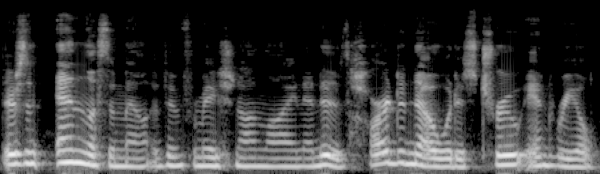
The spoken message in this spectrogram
There's an endless amount of information online, and it is hard to know what is true and real.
